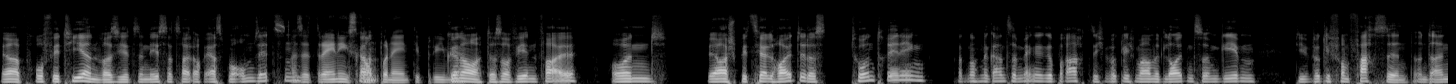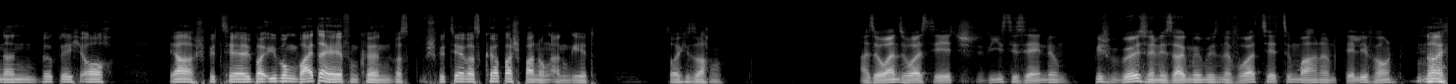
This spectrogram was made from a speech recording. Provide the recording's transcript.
ja, profitieren, was ich jetzt in nächster Zeit auch erstmal umsetzen. Also Trainingskomponente primär. Genau, das auf jeden Fall. Und ja, speziell heute das Turntraining hat noch eine ganze Menge gebracht, sich wirklich mal mit Leuten zu umgeben, die wirklich vom Fach sind und einen dann wirklich auch ja, speziell bei Übungen weiterhelfen können, was speziell was Körperspannung angeht. Solche Sachen. Also eins weißt du jetzt, diese Sendung. Bist du mir böse, wenn ich sage, wir müssen eine Fortsetzung machen am Telefon? Nein.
